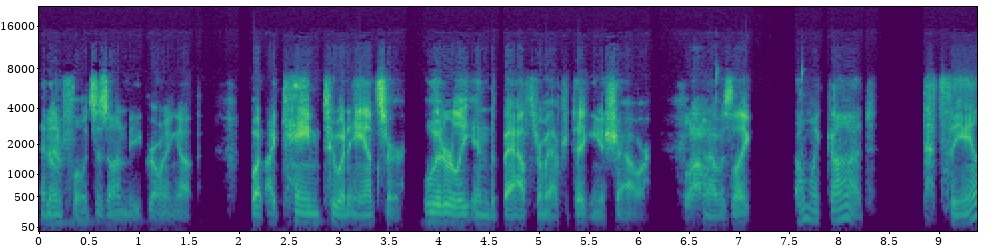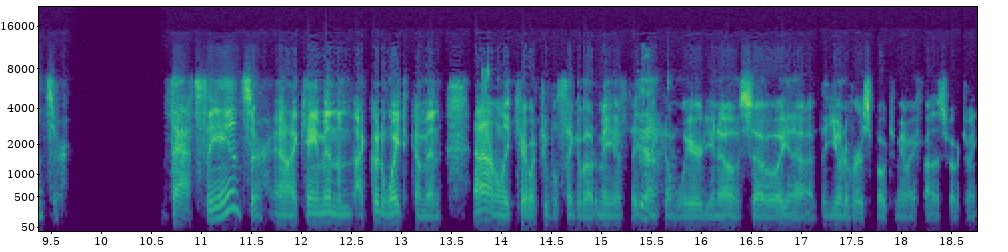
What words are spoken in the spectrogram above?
and influences on me growing up. But I came to an answer literally in the bathroom after taking a shower. Wow. And I was like, oh my God, that's the answer that's the answer. And I came in and I couldn't wait to come in. And I don't really care what people think about me if they yeah. think I'm weird, you know. So, you know, the universe spoke to me, my father spoke to me.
